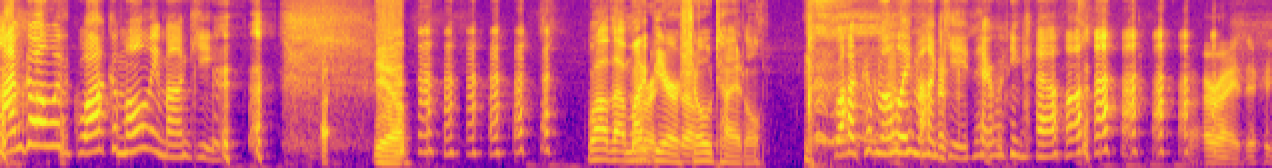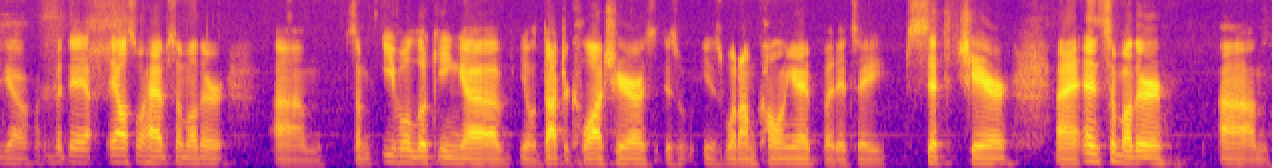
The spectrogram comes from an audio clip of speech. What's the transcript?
I'm going with guacamole monkey. Yeah. Wow, that might Alright, be our so- show title. Guacamole monkey. There we go. All right, there you go. But they, they also have some other um, some evil looking uh, you know Dr. Claw chair is, is, is what I'm calling it, but it's a Sith chair uh, and some other um,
